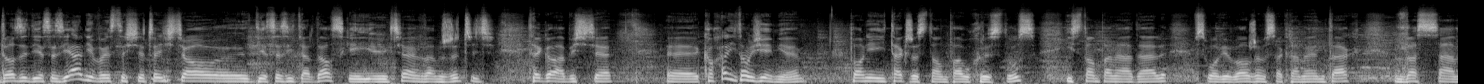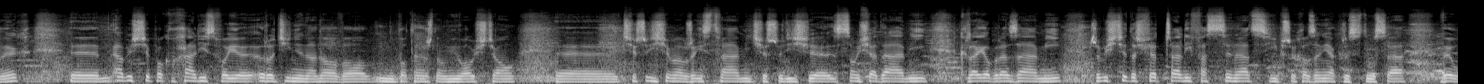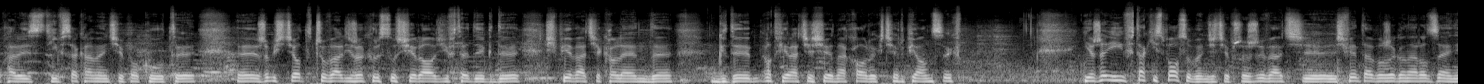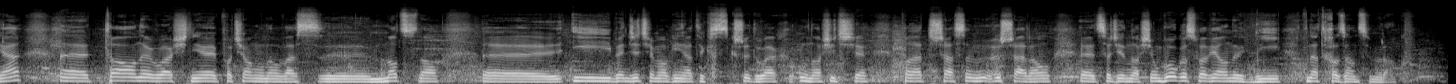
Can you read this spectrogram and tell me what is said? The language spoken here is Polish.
Drodzy diecezjani, bo jesteście częścią e, diecezji tarnowskiej, chciałem Wam życzyć tego, abyście e, kochali tą ziemię. Po niej także stąpał Chrystus i stąpa nadal w Słowie Bożym, w sakramentach, w Was samych, abyście pokochali swoje rodziny na nowo potężną miłością, e, cieszyli się małżeństwami, cieszyli się sąsiadami, krajobrazami, żebyście doświadczali fascynacji przychodzenia Chrystusa w Eucharystii, w sakramencie pokuty, e, żebyście odczuwali, że Chrystus się rodzi wtedy, gdy śpiewacie kolendy, gdy otwieracie się na chorych, cierpiących. Jeżeli w taki sposób będziecie przeżywać e, święta Bożego Narodzenia, e, to one właśnie pociągną Was e, mocno e, i będziecie mogli na tych skrzydłach unosić się ponad czasem szarą e, codziennością. Błogosławionych dni w nadchodzącym roku.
